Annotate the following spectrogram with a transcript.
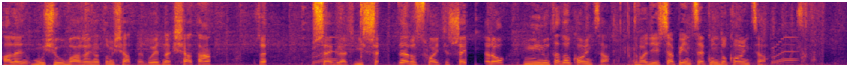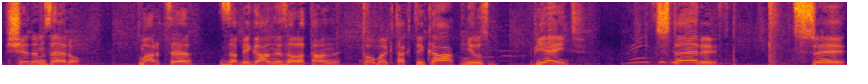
ale musi uważać na tą siatę, bo jednak siata, że przegrać. I 6-0, słuchajcie, 6-0, minuta do końca, 25 sekund do końca. 7-0. Marcel zabiegany, zalatany. Tomek, taktyka nie roz... 5, 4, 3,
